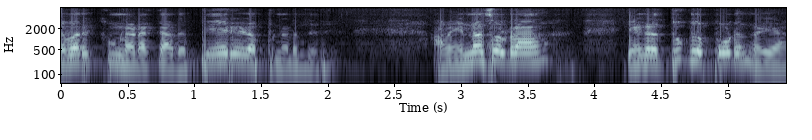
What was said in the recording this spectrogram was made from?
எவருக்கும் நடக்காத பேரிழப்பு நடந்தது. அவன் என்ன சொல்கிறான் எங்களை தூக்கில் போடுங்க ஐயா.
